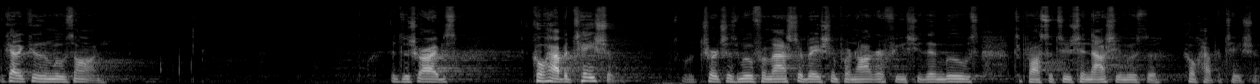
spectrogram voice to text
The catechism moves on. It describes cohabitation. So the church has moved from masturbation pornography. She then moves to prostitution. Now she moves to cohabitation.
